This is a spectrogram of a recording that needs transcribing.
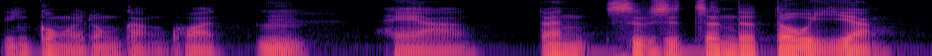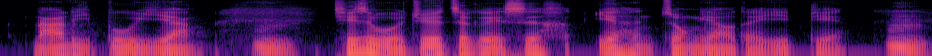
您讲的都赶快，嗯，嘿啊，但是不是真的都一样？哪里不一样？嗯，其实我觉得这个也是很也很重要的一点，嗯，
